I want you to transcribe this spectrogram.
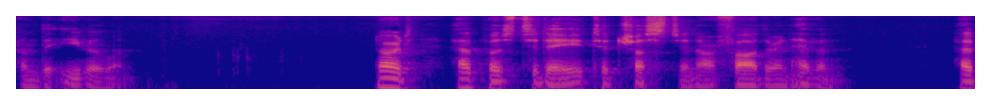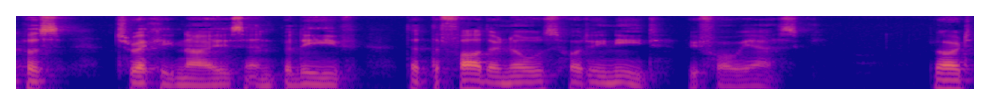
from the evil one. Lord, help us today to trust in our Father in heaven. Help us to recognize and believe that the Father knows what we need before we ask. Lord,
